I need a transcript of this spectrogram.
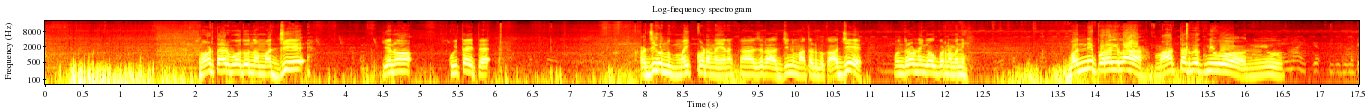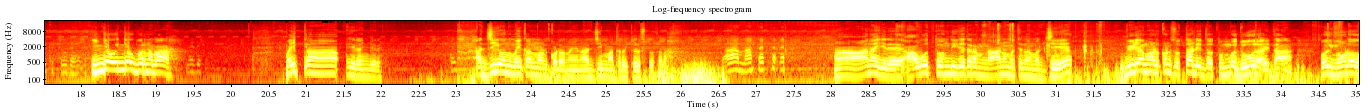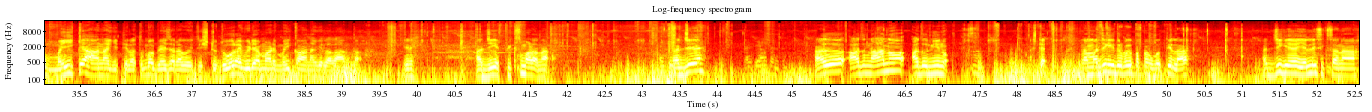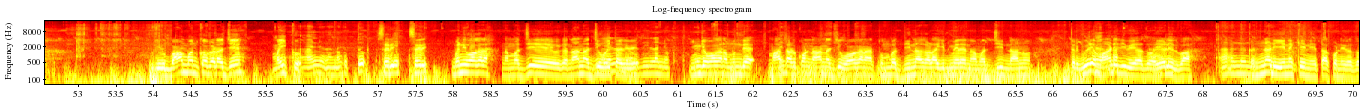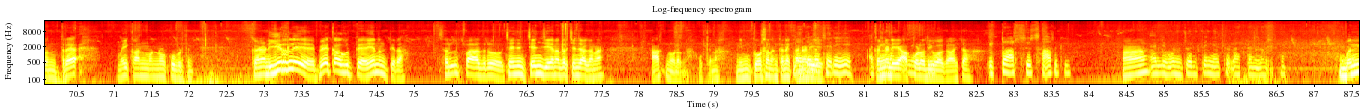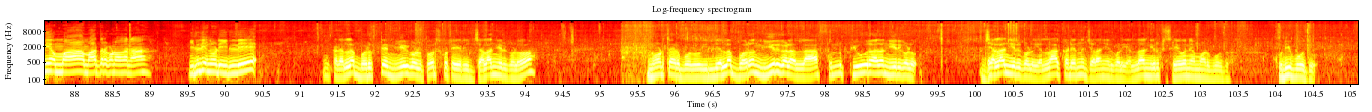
ನೋಡ್ತಾ ಇರ್ಬೋದು ನಮ್ಮ ಅಜ್ಜಿ ಏನೋ ಕುಯ್ತೈತೆ ಅಜ್ಜಿಗೆ ಒಂದು ಮೈಕ್ ಕೊಡೋಣ. ಏನಕ್ಕೆ ಅಜ್ಜಿನೂ ಮಾತಾಡ್ಬೇಕು. ಅಜ್ಜಿ, ಒಂದು ರೌಂಡ್ ಹಂಗೆ ಹೋಗಿ ಬರೋಣ ಬನ್ನಿ. ಬನ್ನಿ, ಪರವಾಗಿಲ್ಲ. ಮಾತಾಡ್ಬೇಕು ನೀವು. ನೀವು ಹಿಂಗೆ ಹಿಂಗೆ ಹೋಗಿ ಬಾ. ಮೈಕ್ ಇರಂಗೆ ರೀ ಅಜ್ಜಿಗೆ ಒಂದು ಮೈಕ್ ಆನ್ ಮಾಡಿಕೊಡೋಣ ಏನು ಅಜ್ಜಿ ಮಾತಾಡೋದು ಕೇಳಿಸ್ಬೇಕಲ್ಲ? ಹಾ ಆನ್ ಆಗಿದೆ. ಆವತ್ತೊಂದು ಇದೇ ಥರ ನಾನು ಮತ್ತು ನಮ್ಮ ಅಜ್ಜಿ ವಿಡಿಯೋ ಮಾಡ್ಕೊಂಡು ಸುತ್ತಾಡಿದ್ದು ತುಂಬ ದೂರ ಆಯಿತಾ? ಹೋಗಿ ನೋಡುವಾಗ ಮೈಕೇ ಆನ್ ಆಗಿತ್ತಿಲ್ಲ ತುಂಬ ಬೇಜಾರಾಗೋಯ್ತು. ಇಷ್ಟು ದೂರ ವಿಡಿಯೋ ಮಾಡಿ ಮೈಕ್ ಆನ್ ಆಗಿಲ್ಲಲ್ಲ ಅಂತ. ಇರಿ ಅಜ್ಜಿಗೆ ಫಿಕ್ಸ್ ಮಾಡೋಣ. ಅಜ್ಜಿ? ಅದು ಅದು ನಾನು ಅದು ನೀನು. ಅಷ್ಟೇ. ನಮ್ಮ ಅಜ್ಜಿಗೆ ಇದ್ರ ಬಗ್ಗೆ ಪಾಪ ಗೊತ್ತಿಲ್ಲ. ಅಜ್ಜಿಗೆ ಎಲ್ಲಿ ಸಿಕ್ಸಣ? ಇದು ಬಾಂಬ್ ಅನ್ಕೋಬೇಡ ಅಜ್ಜಿ. ಮೈಕು. ನನಗೆ ಗೊತ್ತು. ಸರಿ ಸರಿ. ಬನ್ನಿ ಹೋಗಲ್ಲ. ನಮ್ಮ ಅಜ್ಜಿ ಈಗ ನಾನು ಅಜ್ಜಿ ಹೋಯ್ತಾ ಇದೀವಿ. ಇಲ್ಲ ನೀವು ಹಿಂಗೆ ಹೋಗೋಣ ಮುಂದೆ. ಮಾತಾಡ್ಕೊಂಡು ನಾನು ಅಜ್ಜಿ ಹೋಗೋಣ. ತುಂಬ ದಿನಗಳಾಗಿದ್ಮೇಲೆ ನಮ್ಮ ಅಜ್ಜಿ ನಾನು ಈ ಥರ ವಿಡಿಯೋ ಮಾಡಿದ್ದೀವಿ ಅದು ಹೇಳಿಲ್ವಾ? ಕನ್ನಡಿ ಏನಕ್ಕೆ ನೇತಾಕೊಂಡಿರೋದು ಅಂದರೆ ಮೈಕ್ ಆನ್ ಮಾಡಿ ನೋಡ್ಕೊಬಿಡ್ತೀನಿ. ಕನ್ನಡಿ ಇರಲಿ ಬೇಕಾಗುತ್ತೆ. ಏನಂತೀರಾ? ಸ್ವಲ್ಪ ಆದರೂ ಚೇಂಜ್ ಚೇಂಜ್ ಏನಾದರೂ ಚೇಂಜ್ ಆಗೋಣ. ಹಾಕಿ ನೋಡೋಣ ಓಕೆನಾ ನಿಮ್ಗೆ ತೋರ್ಸೋಣ ಅಂತಾನೆ ಕನ್ನಡಿ. ಸರಿ ಕನ್ನಡಿ ಹಾಕೊಳ್ಳೋದು ಇವಾಗ ಆಯ್ತಾ? ಇಟ್ಟು ಆರಿಸಿ ಸಾರಿಗೆ. ಹಾಂ? ಅಲ್ಲಿ ಒಂದು ಸ್ವಲ್ಪ ಬನ್ನಿ ಅಮ್ಮ ಮಾತಾಡ್ಕೊಂಡು ಹೋಗೋಣ. ಇಲ್ಲಿ ನೋಡಿ ಇಲ್ಲಿ ಈ ಕಡೆ ಎಲ್ಲ ಬರುತ್ತೆ ನೀರುಗಳು ತೋರಿಸ್ಕೊಟ್ಟಿರಿ ಜಲ ನೀರುಗಳು. ನೋಡ್ತಾ ಇರ್ಬೋದು ಇಲ್ಲೆಲ್ಲ ಬರೋ ನೀರುಗಳೆಲ್ಲ ಫುಲ್ ಪ್ಯೂರ್ ಆದ ನೀರುಗಳು. ಜಲ ನೀರುಗಳು ಎಲ್ಲ ಕಡೆಯೂ ಜಲ ನೀರುಗಳು ಎಲ್ಲ ನೀರು ಸೇವನೆ ಮಾಡ್ಬೋದು ಕುಡಿಬೋದು.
